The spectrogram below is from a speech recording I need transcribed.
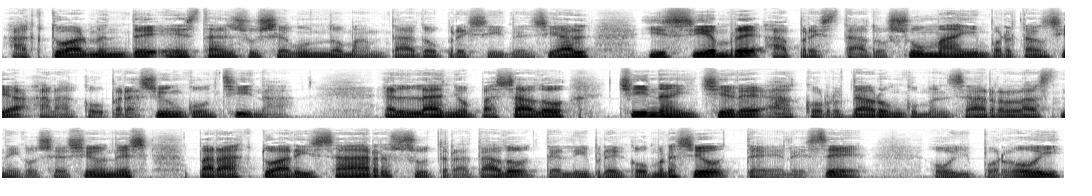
Actualmente está en su segundo mandato presidencial y siempre ha prestado suma importancia a la cooperación con China. El año pasado, China y Chile acordaron comenzar las negociaciones para actualizar su Tratado de Libre Comercio TLC. Hoy por hoy,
